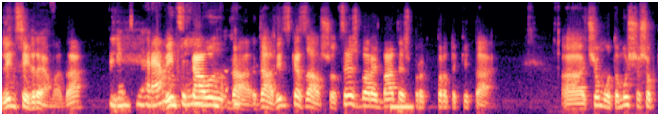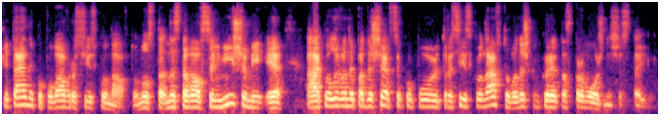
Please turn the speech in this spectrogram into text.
Лінсі Грема, да? Лінсі Грем Він цікаво, да, да, він сказав, що це ж боротьба теж проти Китаю. Чому? Тому що щоб Китай не купував російську нафту, ну не ставав сильнішим. і, е, А коли вони по дешевці купують російську нафту, вони ж конкурентно спроможніші стають.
